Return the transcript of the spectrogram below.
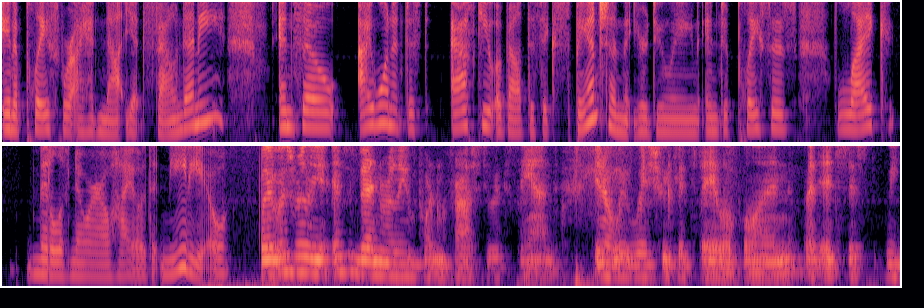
in a place where I had not yet found any. And so I want to just ask you about this expansion that you're doing into places like middle of nowhere Ohio that need you. It was really, it's been really important for us to expand. You know, we wish we could stay local, and but it's just we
